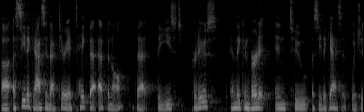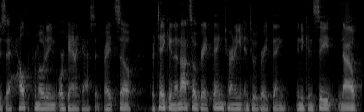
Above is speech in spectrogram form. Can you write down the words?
Uh, acetic acid bacteria take that ethanol that the yeast produce and they convert it into acetic acid, which is a health promoting organic acid, right? So they're taking a not so great thing, turning it into a great thing. And you can see now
